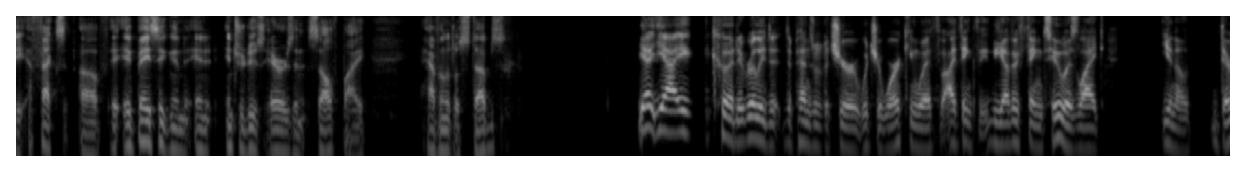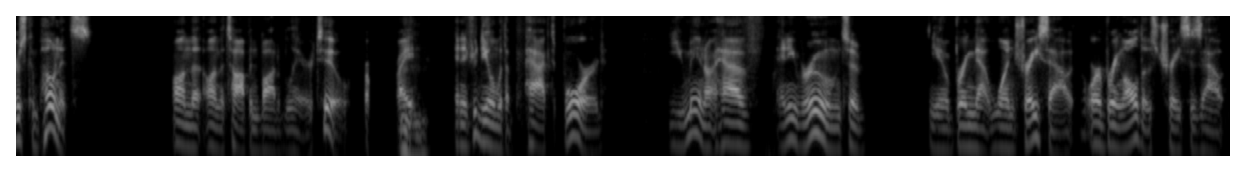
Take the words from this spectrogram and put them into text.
the effects of it. it basically can introduce errors in itself by having little stubs. Yeah, yeah, it could. It really d- depends what you're what you're working with. I think the, the other thing too is like, you know, there's components on the on the top and bottom layer too, right? Mm-hmm. And if you're dealing with a packed board, you may not have any room to, you know, bring that one trace out or bring all those traces out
